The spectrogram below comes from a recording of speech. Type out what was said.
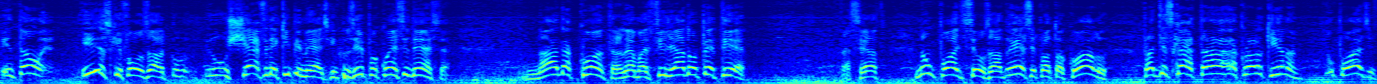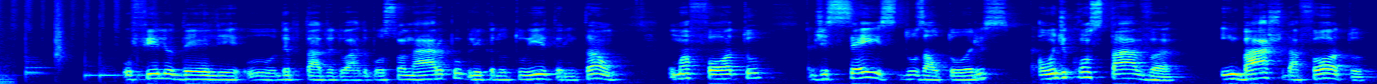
Então, isso que foi usado, o chefe da equipe médica, inclusive por coincidência, nada contra, né? Mas filiado ao PT, tá certo? Não pode ser usado esse protocolo para descartar a cloroquina. Não pode. O filho dele, o deputado Eduardo Bolsonaro, publica no Twitter, então, uma foto de seis dos autores, onde constava embaixo da foto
